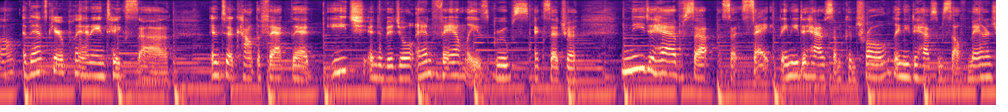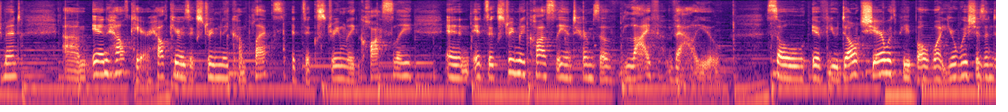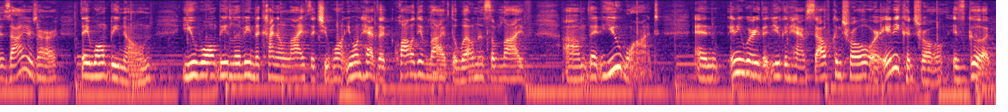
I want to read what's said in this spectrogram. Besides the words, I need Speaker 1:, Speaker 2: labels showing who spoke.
Speaker 1: Well, advanced care planning takes uh, into account the fact that each individual and families, groups, etc., need to have say. They need to have some control. They need to have some self-management. Um, in healthcare, healthcare is extremely complex, it's extremely costly, and it's extremely costly in terms of life value. So if you don't share with people what your wishes and desires are, they won't be known. You won't be living the kind of life that you want. You won't have the quality of life, the wellness of life um, that you want. And anywhere that you can have self-control or any control is good.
